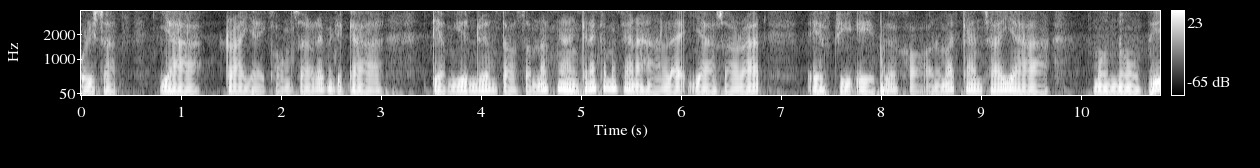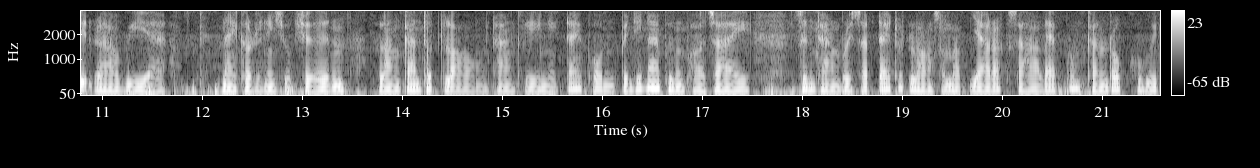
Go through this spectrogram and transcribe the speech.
บริษัท ยารายใหญ่ของสหรัฐอเมริกา เตรียมยื่นเรื่องต่อสำนักงานคณะกรรมการอาหารและยาสหรัฐ FDA เพื่อขออนุมัติการใช้ยาโมโนพิราเวีย ในกรณีฉุกเฉิน หลังการทดลองทางคลินิกได้ผลเป็นที่น่าพึงพอใจ ซึ่งทางบริษัทได้ทดลองสำหรับยารักษาและป้องกันโรคโควิด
